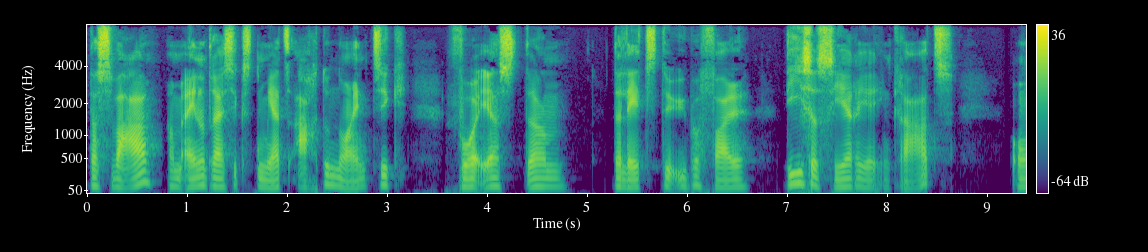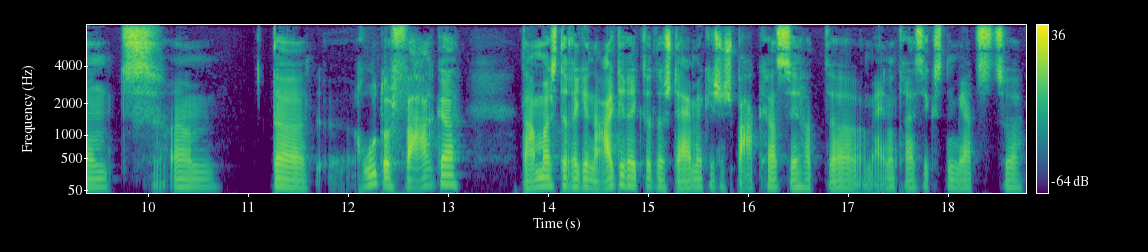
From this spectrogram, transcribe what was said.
das war am 31. März 98 vorerst ähm, der letzte Überfall dieser Serie in Graz. Und ähm, der Rudolf Varger, damals der Regionaldirektor der Steiermärkischen Sparkasse, hat äh, am 31. März zur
